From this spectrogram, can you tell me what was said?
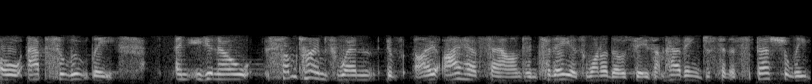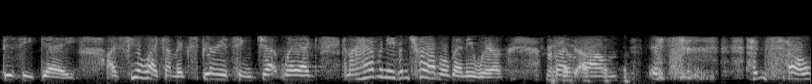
Oh, absolutely. And you know, sometimes when if I, I have found, and today is one of those days, I'm having just an especially busy day. I feel like I'm experiencing jet lag, and I haven't even traveled anywhere. But um, it's and so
